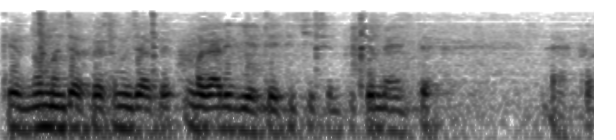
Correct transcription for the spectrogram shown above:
che non mangiare questo, mangiare magari dietetici semplicemente. Ecco,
